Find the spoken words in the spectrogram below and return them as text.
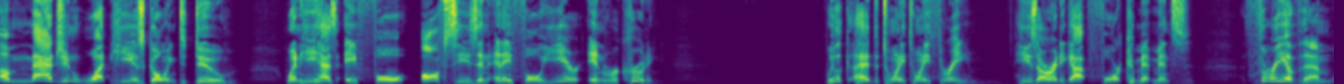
Imagine what he is going to do when he has a full offseason and a full year in recruiting. We look ahead to 2023. He's already got four commitments. Three of them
